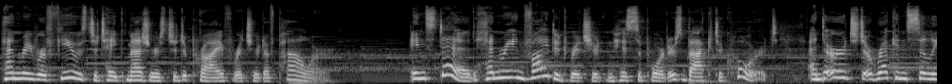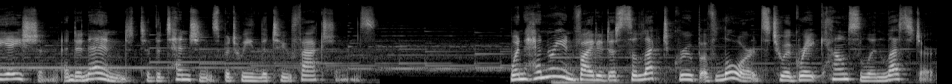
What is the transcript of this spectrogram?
Henry refused to take measures to deprive Richard of power. Instead, Henry invited Richard and his supporters back to court and urged a reconciliation and an end to the tensions between the two factions. When Henry invited a select group of lords to a great council in Leicester,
